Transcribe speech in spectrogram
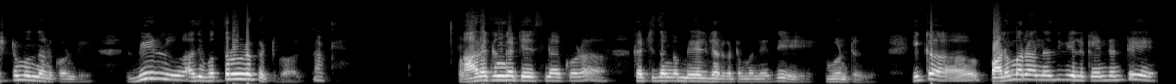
ఇష్టం ఉందనుకోండి వీళ్ళు అది ఉత్తరంలో పెట్టుకోవాలి ఆ రకంగా చేసినా కూడా ఖచ్చితంగా మేలు జరగటం అనేది ఉంటుంది. ఇక పడమర అనేది వీళ్ళకి ఏంటంటే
